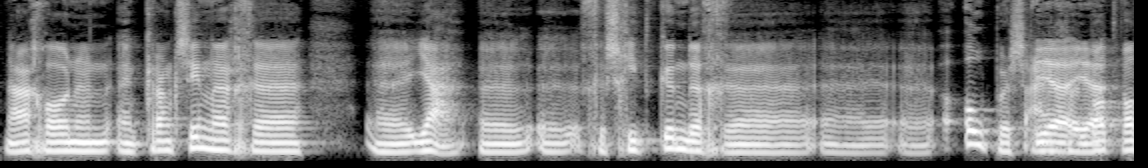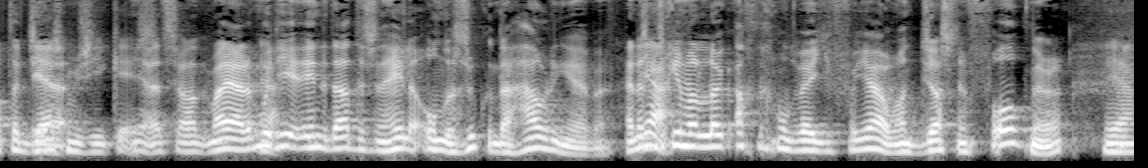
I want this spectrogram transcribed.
naar gewoon een, een krankzinnig, eh, eh, ja, geschiedkundig opus eigenlijk, Ja, ja. Wat, wat de jazzmuziek Ja, is. het is wel- maar ja, dan moet Ja. je inderdaad dus een hele onderzoekende houding hebben. En dat is Ja. misschien wel een leuk achtergrondweetje voor jou. Want Justin Faulkner, Ja,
